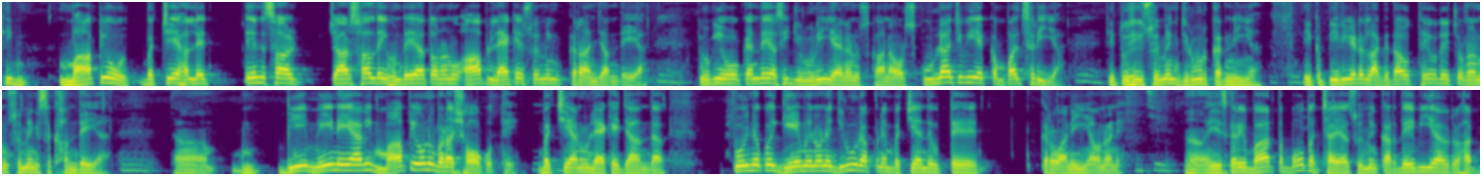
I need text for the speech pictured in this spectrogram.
ਕਿ ਮਾਂ ਪਿਓ ਬੱਚੇ ਹੱਲੇ 3 ਸਾਲ 4 ਸਾਲ ਦੇ ਹੀ ਹੁੰਦੇ ਆ ਤਾਂ ਉਹਨਾਂ ਨੂੰ ਆਪ ਲੈ ਕੇ ਸਵਿਮਿੰਗ ਕਰਾਉਣ ਜਾਂਦੇ ਆ। ਕਿਉਂਕਿ ਉਹ ਕਹਿੰਦੇ ਅਸੀਂ ਜ਼ਰੂਰੀ ਹੈ ਇਹਨਾਂ ਨੂੰ ਸਿਖਾਉਣਾ ਔਰ ਸਕੂਲਾਂ 'ਚ ਵੀ ਇਹ ਕੰਪਲਸਰੀ ਆ ਕਿ ਤੁਸੀਂ ਸਵਿਮਿੰਗ ਜ਼ਰੂਰ ਕਰਨੀ ਆ। ਇੱਕ ਪੀਰੀਅਡ ਲੱਗਦਾ ਉੱਥੇ ਉਹਦੇ 'ਚ ਉਹਨਾਂ ਨੂੰ ਸਵਿਮਿੰਗ ਸਿਖਾਉਂਦੇ ਆ। ਤਾਂ ਵੀ ਮੇਨ ਇਹ ਆ ਵੀ ਮਾਂ ਪਿਓ ਨੂੰ ਬੜਾ ਸ਼ੌਕ ਉੱਥੇ ਬੱਚਿਆਂ ਨੂੰ ਲੈ ਕੇ ਜਾਣ ਦਾ। ਕੋਈ ਨਾ ਕੋਈ ਗੇਮ ਇਹਨਾਂ ਨੇ ਜ਼ਰੂਰ ਆਪਣੇ ਬੱਚਿਆਂ ਦੇ ਉੱਤੇ ਕਰਵਾਣੀ ਆ ਉਹਨਾਂ ਨੇ। ਹਾਂ ਇਸ ਕਰਕੇ ਬਾਹਰ ਤਾਂ ਬਹੁਤ ਅੱਛਾ ਆ ਸਵਿਮਿੰਗ ਕਰਦੇ ਵੀ ਆ ਔਰ ਹਰ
